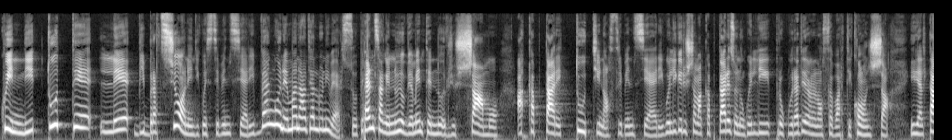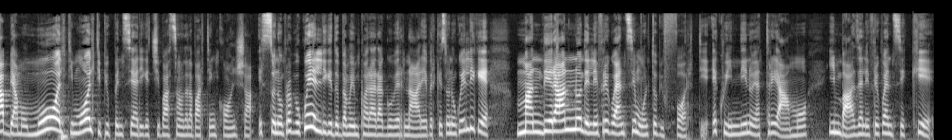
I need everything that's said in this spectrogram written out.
Quindi tutte le vibrazioni di questi pensieri vengono emanate all'universo. Pensa che noi ovviamente non riusciamo a captare tutti i nostri pensieri, quelli che riusciamo a captare sono quelli procurati dalla nostra parte conscia. In realtà abbiamo molti, molti più pensieri che ci passano dalla parte inconscia e sono proprio quelli che dobbiamo imparare a governare perché sono quelli che manderanno delle frequenze molto più forti e quindi noi attraiamo in base alle frequenze che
